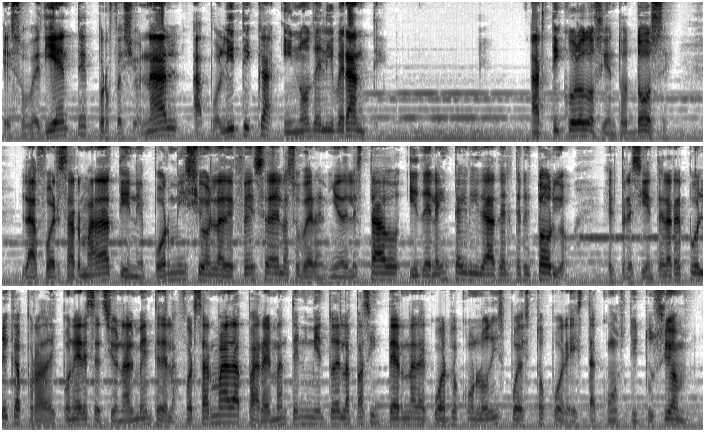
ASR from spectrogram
Es obediente, profesional, apolítica y no deliberante. Artículo 212. La Fuerza Armada tiene por misión la defensa de la soberanía del Estado y de la integridad del territorio. El presidente de la República podrá disponer excepcionalmente de la Fuerza Armada para el mantenimiento de la paz interna de acuerdo con lo dispuesto por esta Constitución.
